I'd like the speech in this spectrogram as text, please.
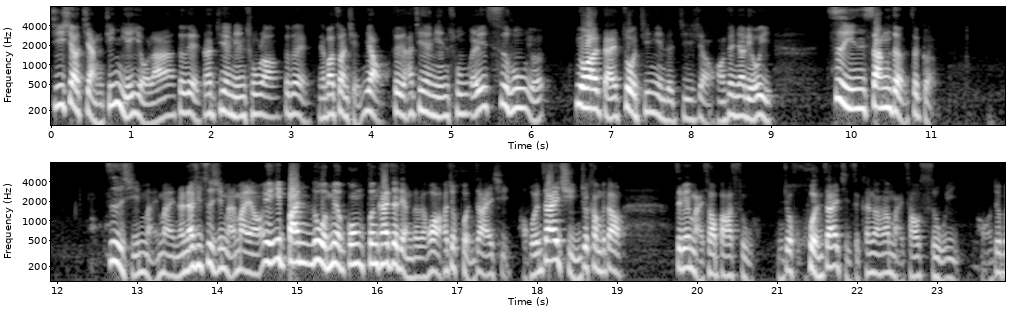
绩效奖金也有啦，对不对？他今年年初了，对不对？你要不要赚钱？要，所以他今年年初，哎，似乎有又要来做今年的绩效，所以你要留意自营商的这个自行买卖，那你要去自行买卖哦，因为一般如果没有公分开这两个的话，它就混在一起，混在一起你就看不到这边买超八十五，你就混在一起只看到它买超十五亿，哦，就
